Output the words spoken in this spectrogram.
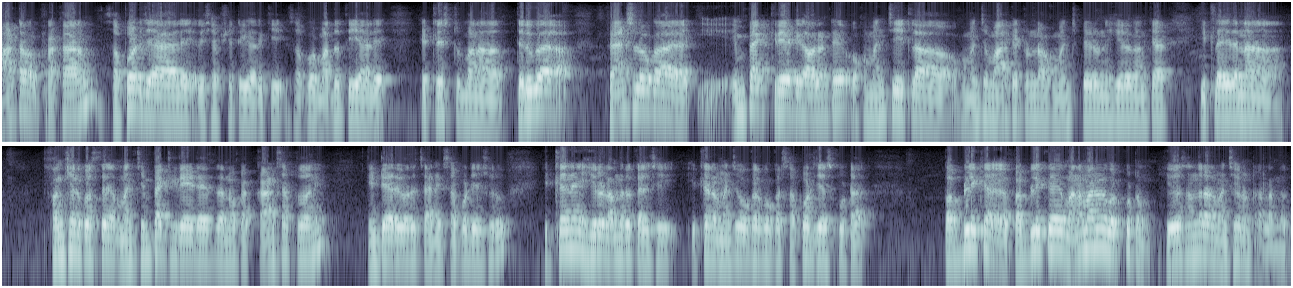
మాట ప్రకారం సపోర్ట్ చేయాలి. రిషబ్ శెట్టి గారికి సపోర్ట్ మద్దతు ఇవ్వాలి అట్లీస్ట్ మన తెలుగు ఫ్యాన్స్లో ఒక ఇంపాక్ట్ క్రియేట్ కావాలంటే ఒక మంచి ఇట్లా ఒక మంచి మార్కెట్ ఉన్న ఒక మంచి పేరున్న హీరో కనుక ఇట్లా ఏదైనా ఫంక్షన్కి వస్తే మంచి ఇంపాక్ట్ క్రియేట్ అవుతుందని ఒక కాన్సెప్ట్తోని ఎన్టీఆర్ గారు ఆయనకి సపోర్ట్ చేశారు. ఇట్లనే హీరోలు అందరూ కలిసి ఇట్లనే మంచిగా ఒకరికొకరు సపోర్ట్ చేసుకుంటా. పబ్లిక్ పబ్లిక్ మన మనమే కొట్టుకుంటాం. హీరోస్ అందరూ వాళ్ళు మంచిగా ఉంటారు వాళ్ళందరూ.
